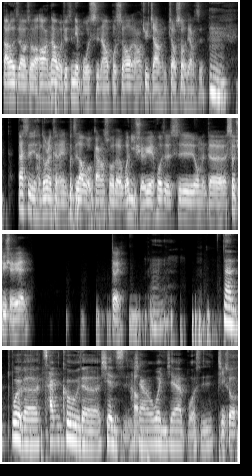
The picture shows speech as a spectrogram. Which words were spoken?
大家都知道说，哦，那我就是念博士，然后博士后，然后去当教授这样子。嗯。但是很多人可能不知道我刚刚说的文理学院，或者是我们的社区学院。对，嗯，那我有个残酷的现实，想要问一下博士，请说。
